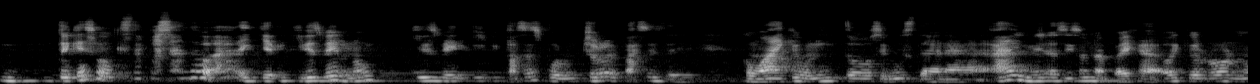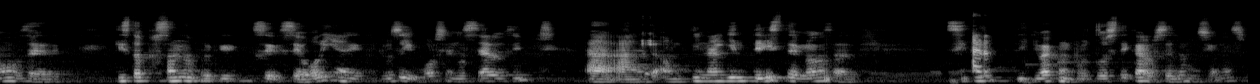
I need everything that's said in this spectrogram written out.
¿de qué eso? ¿Qué está pasando? Ay, quieres ver, ¿no? Quieres ver y, pasas por un chorro de fases de como, ay, qué bonito, se gustan, ay, mira, si son una pareja, ay, qué horror, ¿no? O sea, ¿qué está pasando? Porque se, se odian, incluso se divorcian, no sé, algo así, a, a, a un final bien triste, ¿no? O sea, sí, y iba con por todo este carrusel de emociones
